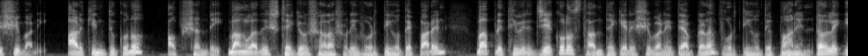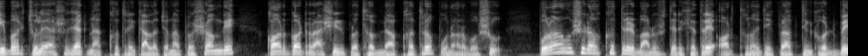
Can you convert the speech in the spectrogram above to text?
ঋষিবাণী, আর কিন্তু কোনো অপশন নেই। বাংলাদেশ থেকেও সরাসরি ভর্তি হতে পারেন বা পৃথিবীর যে কোনো স্থান থেকে ঋষিবাণীতে আপনারা ভর্তি হতে পারেন। তাহলে এবার চলে আসা যাক নাক্ষত্রিক আলোচনা প্রসঙ্গে কর্কট রাশির প্রথম নক্ষত্র পুনর্বসু। পুনর্বসু নক্ষত্রের মানুষদের ক্ষেত্রে অর্থনৈতিক প্রাপ্তি ঘটবে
